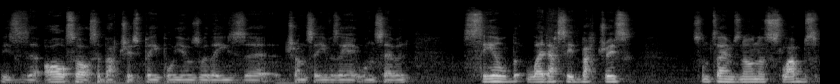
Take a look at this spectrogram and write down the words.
There's uh, all sorts of batteries people use with these uh, transceivers, the 817. Sealed lead acid batteries, sometimes known as slabs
